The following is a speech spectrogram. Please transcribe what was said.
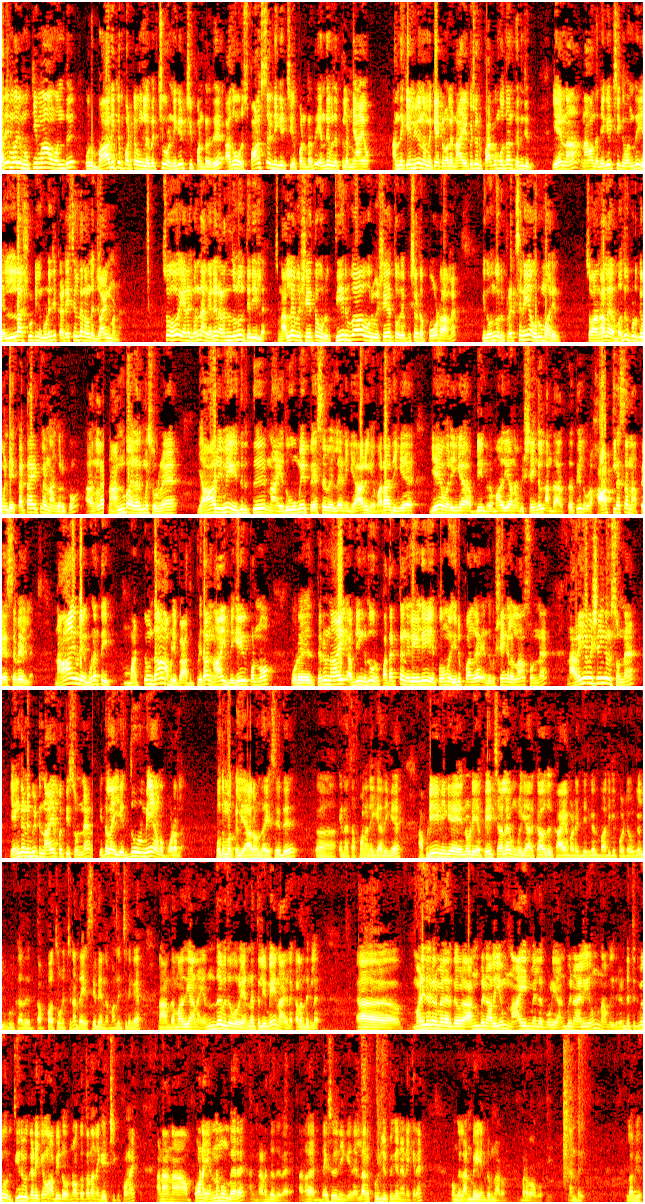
அதே மாதிரி முக்கியமா வந்து ஒரு பாதிக்கப்பட்டவங்களை வச்சு ஒரு நிகழ்ச்சி பண்றது அதுவும் ஒரு ஸ்பான்சர் நிகழ்ச்சியை பண்றது எந்த விதத்துல நியாயம்? அந்த கேள்வியும் நம்ம கேட்கணும்ல. நான் எபிசோட் பார்க்கும்போது தான் தெரிஞ்சது. ஏன்னா நான் அந்த நிகழ்ச்சிக்கு வந்து எல்லா ஷூட்டிங் முடிஞ்சு கடைசியில் தான் நான் வந்து ஜாயின் பண்ணேன். ஸோ எனக்கு வந்து அங்கே என்ன நடந்ததுன்னு தெரியல. நல்ல விஷயத்த ஒரு தீர்வா ஒரு விஷயத்த ஒரு எபிசோட போடாம இது வந்து ஒரு பிரச்சனையா உருமாறி இருக்கு ஸோ அதனால பதில் கொடுக்க வேண்டிய கட்டாயத்தில் நாங்கள் இருக்கோம். அதனால நான் அன்பா எல்லாருக்குமே சொல்றேன். யாரையுமே எதிர்த்து நான் எதுவுமே பேசவே இல்லை. நீங்க யாரும் இங்கே வராதீங்க. ஏன் வரீங்க? அப்படின்ற மாதிரியான விஷயங்கள் அந்த அர்த்தத்தில் ஒரு ஹார்ட்லெஸ்ஸாக நான் பேசவே இல்லை. நாயுடைய குணத்தை மட்டும்தான் அப்படி அது நாய் பிஹேவ் பண்ணோம். ஒரு தெருநாய் அப்படிங்கிறது ஒரு பதட்ட நிலையிலேயே எப்பவுமே இருப்பாங்க. இந்த விஷயங்கள் எல்லாம் சொன்னேன். நிறைய விஷயங்கள் சொன்னேன். எங்க வீட்டு நாயை பத்தி சொன்னேன். இதெல்லாம் எதுவுமே அவங்க போடல. பொதுமக்கள் யாரும் தயவுசெய்து என்ன தப்பா நினைக்காதீங்க. அப்படியே நீங்க என்னுடைய பேச்சால உங்களுக்கு யாருக்காவது காயமடைந்தீர்கள் பாதிக்கப்பட்டவர்கள் உங்களுக்கு அது தப்பா தோணுச்சுன்னா தயவுசெய்து என்ன மன்னிச்சிடுங்க. நான் அந்த மாதிரியான எந்த வித ஒரு எண்ணத்திலையுமே நான் இதுல கலந்துக்கல. மனிதர்கள் மேல இருக்கிற அன்பினாலையும் நாயின் மேல இருக்கக்கூடிய அன்பினாலையும் நம்ம இது ரெண்டுத்துக்குமே ஒரு தீர்வு கிடைக்கும் அப்படின்ற ஒரு நோக்கத்தை நான் நிகழ்ச்சிக்கு போனேன். ஆனா நான் போன எண்ணமும் வேற அங்கே நடந்தது வேற. அதனால தயவுசெய்து நீங்க இதை எல்லாரும் புரிஞ்சுப்பீங்கன்னு நினைக்கிறேன். உங்கள் அன்பை என்றும் நாடும் பிரபா கோபி நன்றி. Love you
